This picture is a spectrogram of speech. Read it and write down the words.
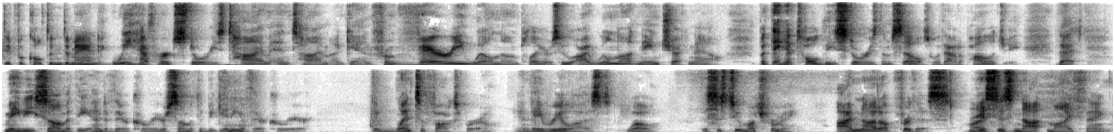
difficult and demanding. We have heard stories time and time again from very well known players who I will not name check now, but they have told these stories themselves without apology. That maybe some at the end of their career, some at the beginning of their career, they went to Foxborough and they realized, whoa, this is too much for me. I'm not up for this. Right. This is not my thing.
